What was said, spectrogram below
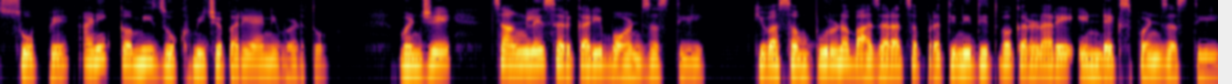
सोपे आणि कमी जोखमीचे पर्याय निवडतो. म्हणजे चांगले सरकारी बॉन्ड्स असतील किंवा संपूर्ण बाजाराचं प्रतिनिधित्व करणारे इंडेक्स फंड्स असतील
